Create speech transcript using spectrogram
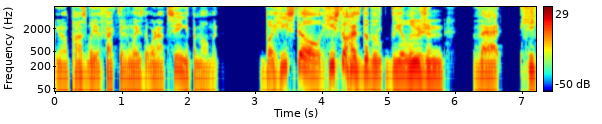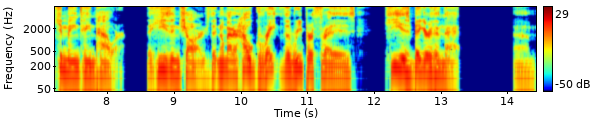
you know, possibly affected in ways that we're not seeing at the moment. But he still he still has the the illusion that he can maintain power, that he's in charge, that no matter how great the Reaper threat is, he is bigger than that. Um,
